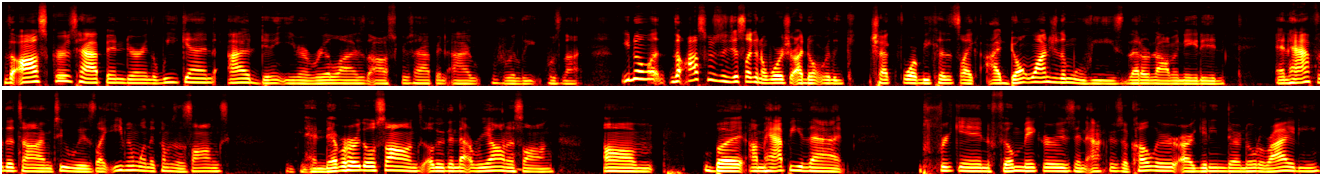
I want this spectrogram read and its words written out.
The Oscars happened during the weekend. I didn't even realize the Oscars happened. I really was not. You know what? The Oscars are just like an award show I don't really check for because it's like I don't watch the movies that are nominated. And half of the time, too, is like even when it comes to songs, had never heard those songs other than that Rihanna song. Um, but I'm happy that freaking filmmakers and actors of color are getting their notoriety.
